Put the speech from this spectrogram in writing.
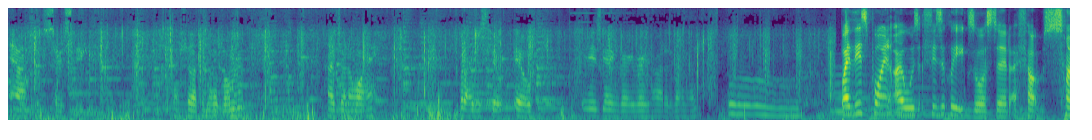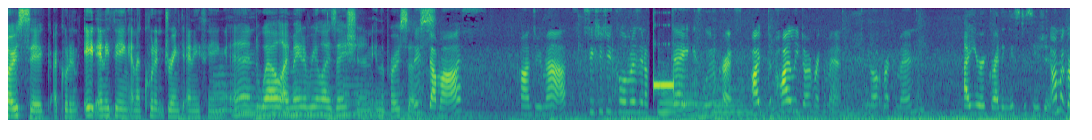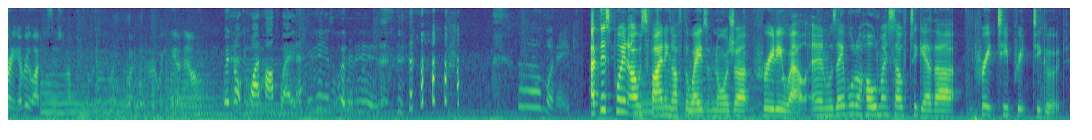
and I feel so sick. I feel like I'm gonna vomit. I don't know why, but I just feel ill. It is getting very, very hard at the moment. Ooh. By this point, I was physically exhausted. I felt so sick. I couldn't eat anything and I couldn't drink anything. And well, I made a realization in the process. This dumbass can't do math. 62 kilometers in a day is ludicrous. I highly don't recommend. Do not recommend. Are you regretting this decision? I'm regretting every life decision up until this point, but you know, we're here now. We're not quite halfway. It is what it is. oh, Monique. At this point, I was fighting off the waves of nausea pretty well and was able to hold myself together pretty, pretty good.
